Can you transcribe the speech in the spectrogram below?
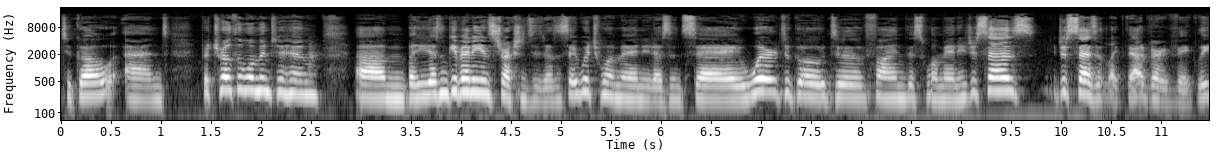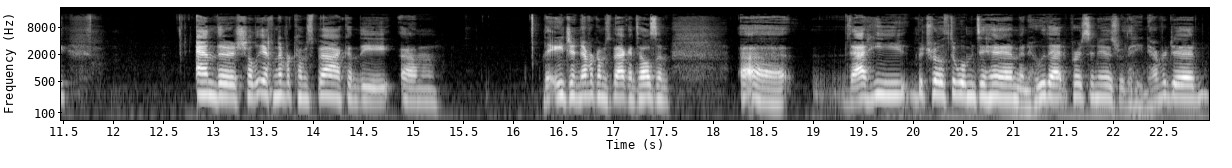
to go and betroth a woman to him, um, but he doesn't give any instructions, he doesn't say which woman, he doesn't say where to go to find this woman, he just says, he just says it like that, very vaguely. And the shaliach never comes back, and the um, the agent never comes back and tells him uh, that he betrothed a woman to him and who that person is, or that he never did,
